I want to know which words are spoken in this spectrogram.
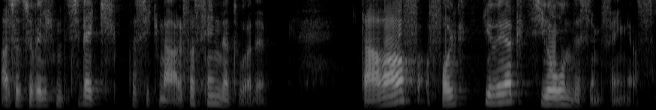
also zu welchem Zweck das Signal versendet wurde. Darauf folgt die Reaktion des Empfängers.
